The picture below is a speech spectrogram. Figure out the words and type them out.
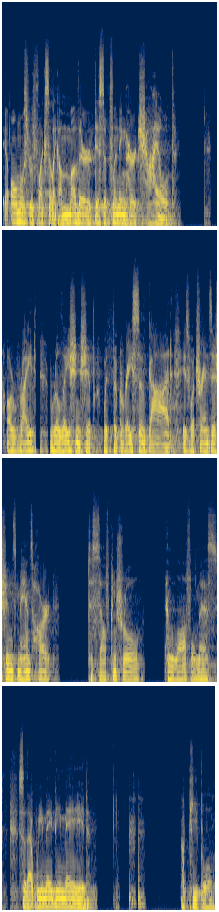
it almost reflects it like a mother disciplining her child. A right relationship with the grace of God is what transitions man's heart to self control and lawfulness so that we may be made a people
